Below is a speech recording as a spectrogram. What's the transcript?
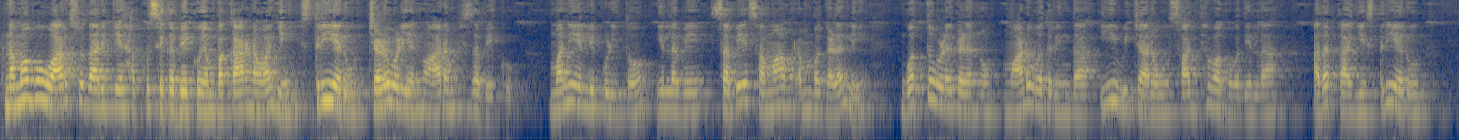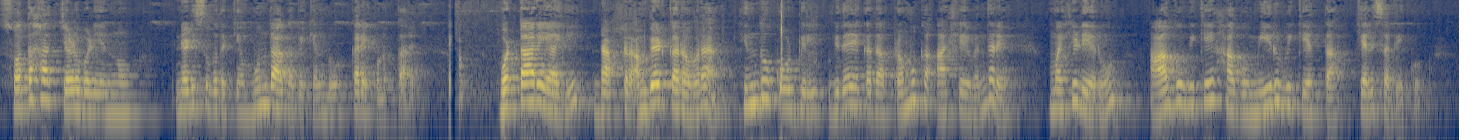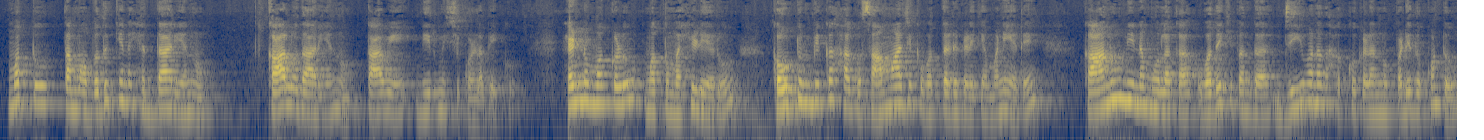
ನಮಗೂ ವಾರಸುದಾರಿಕೆ ಹಕ್ಕು ಸಿಗಬೇಕು ಎಂಬ ಕಾರಣವಾಗಿ ಸ್ತ್ರೀಯರು ಚಳುವಳಿಯನ್ನು ಆರಂಭಿಸಬೇಕು. ಮನೆಯಲ್ಲಿ ಕುಳಿತೋ ಇಲ್ಲವೇ ಸಭೆ ಸಮಾರಂಭಗಳಲ್ಲಿ ಗೊತ್ತುವಳಿಗಳನ್ನು ಮಾಡುವುದರಿಂದ ಈ ವಿಚಾರವು ಸಾಧ್ಯವಾಗುವುದಿಲ್ಲ. ಅದಕ್ಕಾಗಿ ಸ್ತ್ರೀಯರು ಸ್ವತಃ ಚಳುವಳಿಯನ್ನು ನಡೆಸುವುದಕ್ಕೆ ಮುಂದಾಗಬೇಕೆಂದು ಕರೆ ಕೊಡುತ್ತಾರೆ. ಒಟ್ಟಾರೆಯಾಗಿ ಡಾಕ್ಟರ್ ಅಂಬೇಡ್ಕರ್ ಅವರ ಹಿಂದೂ ಕೋಡ್ ವಿಧೇಯಕದ ಪ್ರಮುಖ ಆಶಯವೆಂದರೆ ಮಹಿಳೆಯರು ಆಗುವಿಕೆ ಹಾಗೂ ಮೀರುವಿಕೆಯತ್ತ ಚಲಿಸಬೇಕು ಮತ್ತು ತಮ್ಮ ಬದುಕಿನ ಹೆದ್ದಾರಿಯನ್ನು, ಕಾಲುದಾರಿಯನ್ನು ತಾವೇ ನಿರ್ಮಿಸಿಕೊಳ್ಳಬೇಕು. ಹೆಣ್ಣು ಮಕ್ಕಳು ಮತ್ತು ಮಹಿಳೆಯರು ಕೌಟುಂಬಿಕ ಹಾಗೂ ಸಾಮಾಜಿಕ ಒತ್ತಡಗಳಿಗೆ ಮಣಿಯದೆ, ಕಾನೂನಿನ ಮೂಲಕ ಒದಗಿ ಬಂದ ಜೀವನದ ಹಕ್ಕುಗಳನ್ನು ಪಡೆದುಕೊಂಡು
